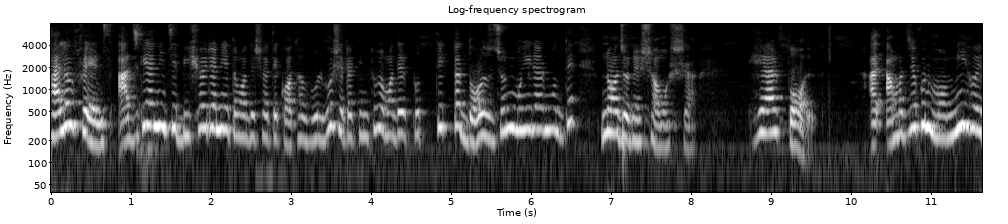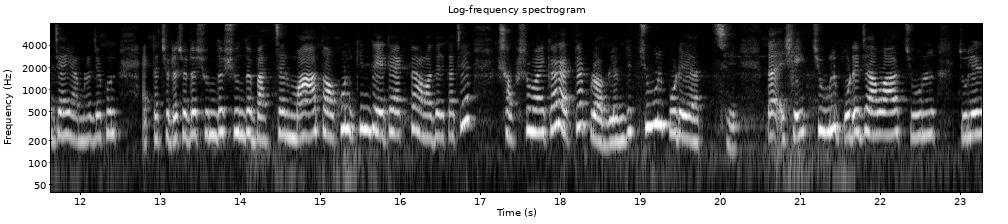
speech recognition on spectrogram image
হ্যালো ফ্রেন্ডস, আজকে আমি যে বিষয়টা নিয়ে তোমাদের সাথে কথা বলব সেটা কিন্তু আমাদের প্রত্যেকটা দশজন মহিলার মধ্যে নজনের সমস্যা, হেয়ার ফল। আর আমরা যখন মম্মি হয়ে যাই, আমরা যখন একটা ছোট ছোট সুন্দর সুন্দর বাচ্চার মা, তখন কিন্তু এটা একটা আমাদের কাছে সবসময়কার একটা প্রবলেম যে চুল পড়ে যাচ্ছে। তা সেই চুল পড়ে যাওয়া, চুল, চুলের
